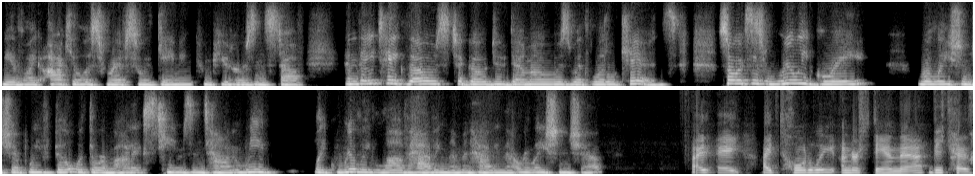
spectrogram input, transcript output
we have like Oculus Rifts with gaming computers and stuff. And they take those to go do demos with little kids. So it's this really great relationship we've built with the robotics teams in town. And we like really love having them and having that relationship. I, I, I totally understand that because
